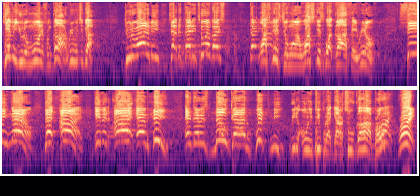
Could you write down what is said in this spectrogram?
giving you the warning from God. Read what you got. Deuteronomy, chapter 32 and verse 39. Watch this, Jawan. Watch this what God say. Read on. Seeing now that I, even I am he, and there is no God with me. We the only people that got a true God, bro. Right. Right.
